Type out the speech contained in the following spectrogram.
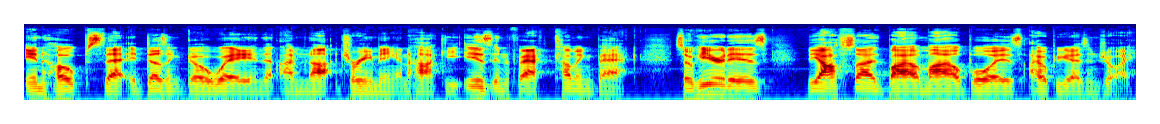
in hopes that it doesn't go away and that I'm not dreaming and hockey is in fact coming back. So here it is, the Offside by a Mile boys. I hope you guys enjoy.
